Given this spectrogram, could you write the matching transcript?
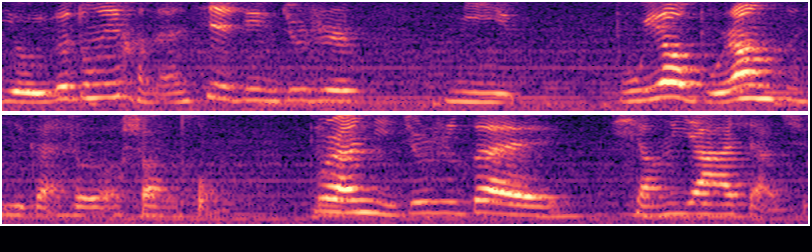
有一个东西很难界定，就是你不要不让自己感受到伤痛，不然你就是在强压下去。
